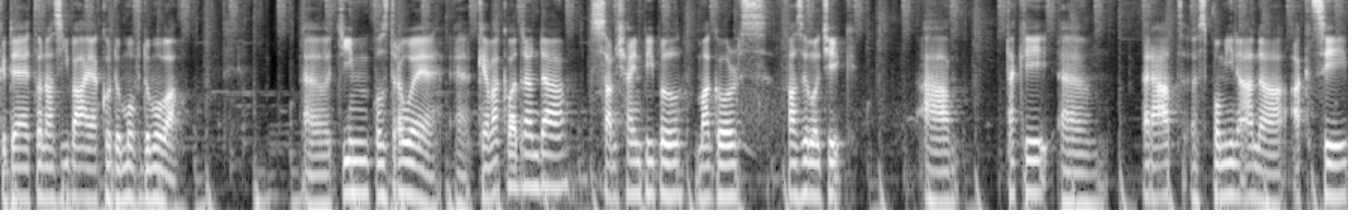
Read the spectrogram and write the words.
kde to nazývá jako domov domova. Tím pozdravuje Keva Quadranda, Sunshine People, Magors, Fuzzy Logic a taky rád vzpomíná na akci,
